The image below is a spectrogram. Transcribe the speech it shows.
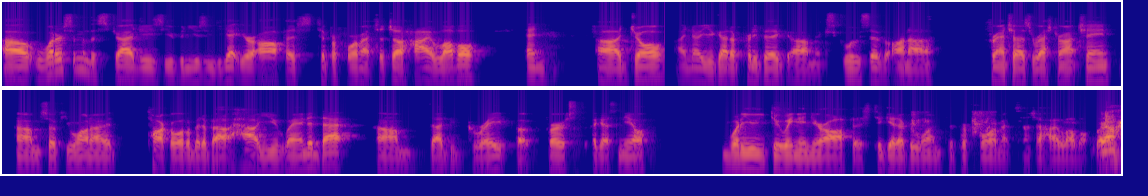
uh, what are some of the strategies you've been using to get your office to perform at such a high level? And uh, Joel, I know you got a pretty big um, exclusive on a franchise restaurant chain. Um, so if you want to talk a little bit about how you landed that, um, that'd be great. But first, I guess, Neil, what are you doing in your office to get everyone to perform at such a high level? Well,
